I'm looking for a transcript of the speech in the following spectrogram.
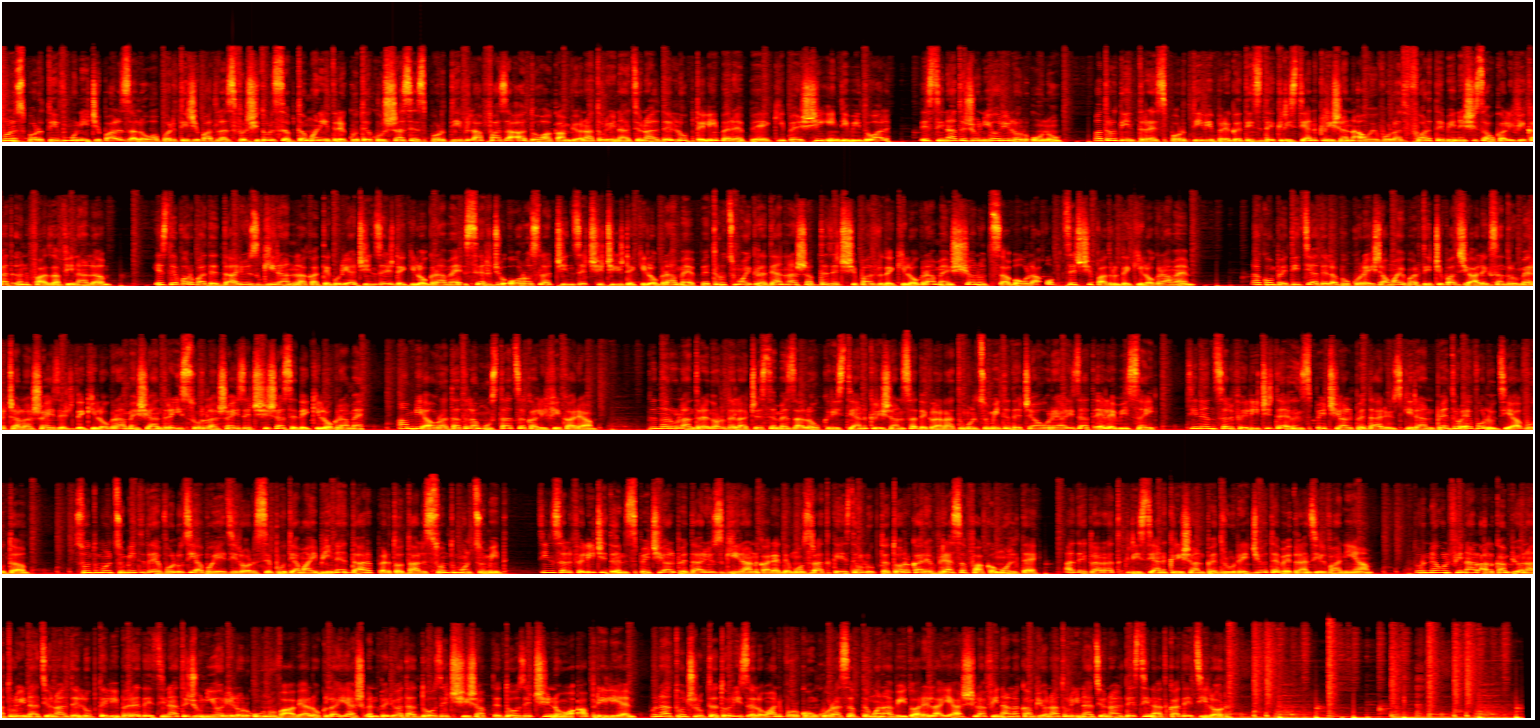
Clubul sportiv municipal Zalău a participat la sfârșitul săptămânii trecute cu șase sportivi la faza a doua a campionatului național de lupte libere pe echipe și individual, destinat juniorilor 1. Patru dintre sportivii pregătiți de Cristian Crișan au evoluat foarte bine și s-au calificat în faza finală. Este vorba de Darius Ghiran la categoria 50 de kg, Sergiu Oros la 55 de kg, Petruț Moigrădean la 74 de kg și Ionut Sabou la 84 de kg. La competiția de la București au mai participat și Alexandru Mercea la 60 de kg și Andrei Sur la 66 de kg. Ambii au ratat la mustață calificarea. Tânărul antrenor de la CSM Zalău, Cristian Crișan, s-a declarat mulțumit de ce au realizat elevii săi, ținând să-l felicite în special pe Darius Ghiran pentru evoluția avută. Sunt mulțumit de evoluția băieților, se putea mai bine, dar, per total, sunt mulțumit. Țin să-l felicit în special pe Darius Ghiran, care a demonstrat că este un luptător care vrea să facă multe, a declarat Cristian Crișan pentru Regio TV Transilvania. Turneul final al campionatului național de lupte libere destinat juniorilor 1 va avea loc la Iași în perioada 27-29 aprilie. Până atunci, luptătorii zeloani vor concura săptămâna viitoare la Iași la finala campionatului național destinat cadeților.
